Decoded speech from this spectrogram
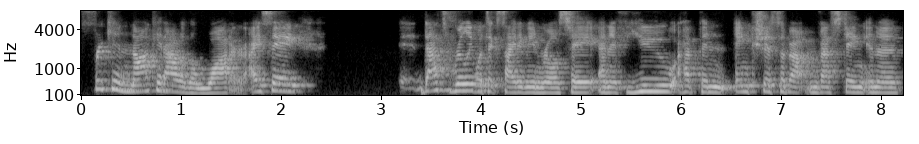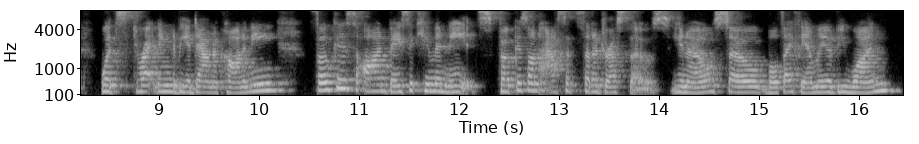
freaking knock it out of the water. I say that's really what's exciting me in real estate. And if you have been anxious about investing in a what's threatening to be a down economy, focus on basic human needs. Focus on assets that address those. You know, so multifamily would be one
